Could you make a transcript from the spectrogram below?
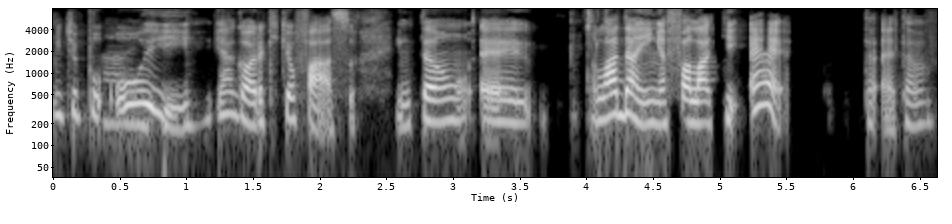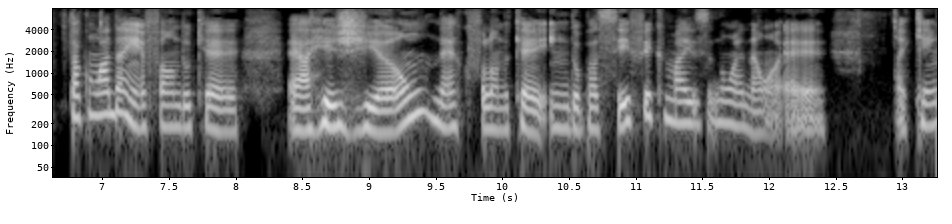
E tipo, Ai. ui, e agora o que, que eu faço? Então, é, ladainha falar que é. Tá, é, tá, tá com ladainha falando que é, é a região, né? Falando que é Indo-Pacific, mas não é não. É, é quem,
